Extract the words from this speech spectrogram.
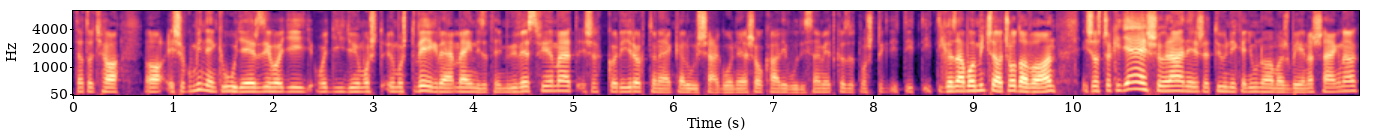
Tehát, hogyha, a, és akkor mindenki úgy érzi, hogy így, hogy így ő, most, ő most végre megnézett egy művészfilmet, és akkor így rögtön el kell újságolni a sok hollywoodi szemét között. Most itt, itt, itt, igazából micsoda csoda van, és az csak így első ránézésre tűnik egy unalmas bénaságnak,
